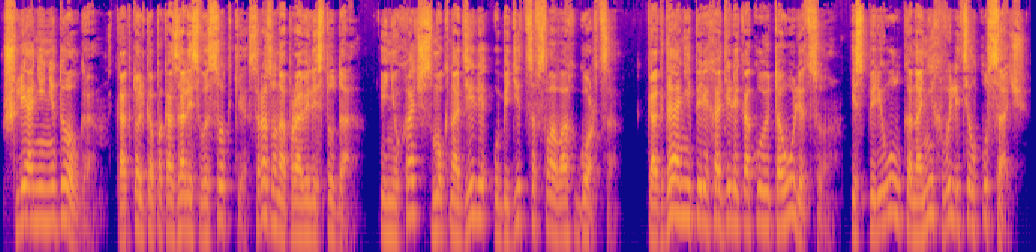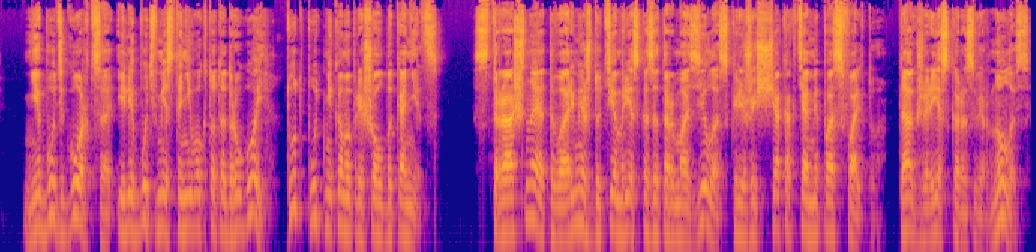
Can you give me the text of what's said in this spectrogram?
Шли они недолго. Как только показались высотки, сразу направились туда. И Нюхач смог на деле убедиться в словах горца. Когда они переходили какую-то улицу, из переулка на них вылетел кусач – не будь горца или будь вместо него кто-то другой, тут путникам и пришел бы конец. Страшная тварь между тем резко затормозила, скрежеща когтями по асфальту. Так же резко развернулась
